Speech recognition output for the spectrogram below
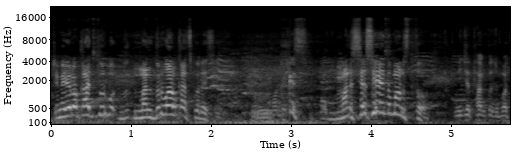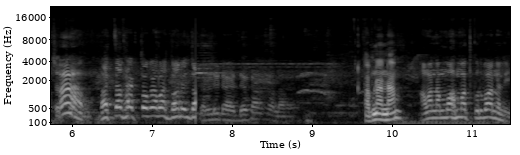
কিন্তু এগুলো কাজ মানে দুর্বল কাজ করেছে। মানে শেষে তো মানুষ তো। নিচে থাকতো বাচ্চা হ্যাঁ বাচ্চা থাকতো আবার ধরে আপনার নাম? আমার নাম মোহাম্মদ কুরবান আলী।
